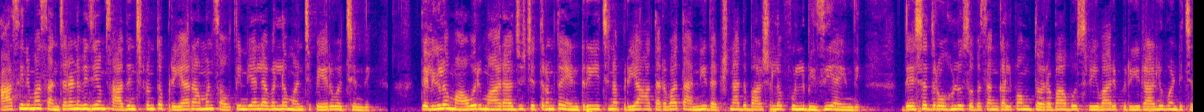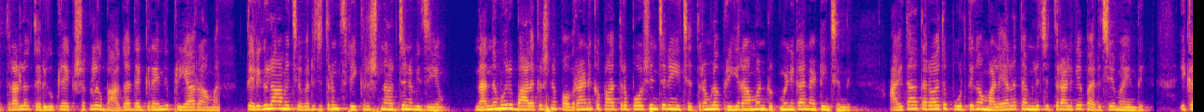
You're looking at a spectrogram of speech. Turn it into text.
ఆ సినిమా సంచలన విజయం సాధించడంతో ప్రియారామన్ సౌత్ ఇండియా లెవెల్లో మంచి పేరు వచ్చింది. తెలుగులో మా ఊరి మహారాజు చిత్రంతో ఎంట్రీ ఇచ్చిన ప్రియ ఆ తర్వాత అన్ని దక్షిణాది భాషల్లో ఫుల్ బిజీ అయింది. దేశద్రోహులు శుభ సంకల్పం దొరబాబు శ్రీవారి ప్రియురాలు వంటి చిత్రాల్లో తెలుగు ప్రేక్షకులకు బాగా దగ్గరైంది ప్రియారామన్ తెలుగులో ఆమె చివరి చిత్రం శ్రీకృష్ణార్జున విజయం. నందమూరి బాలకృష్ణ పౌరాణిక పాత్ర పోషించిన ఈ చిత్రంలో ప్రియరామన్ రుక్మిణిగా నటించింది. అయితే ఆ తర్వాత పూర్తిగా మలయాళ తమిళ చిత్రాలకే పరిచయం అయింది ఇక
